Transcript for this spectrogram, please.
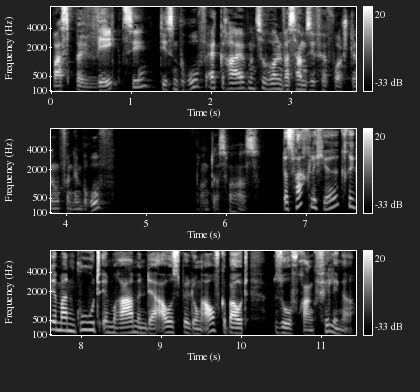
Was bewegt sie, diesen Beruf ergreifen zu wollen? Was haben sie für Vorstellungen von dem Beruf? Und das war's. Das Fachliche kriege man gut im Rahmen der Ausbildung aufgebaut, so Frank Fillinger.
